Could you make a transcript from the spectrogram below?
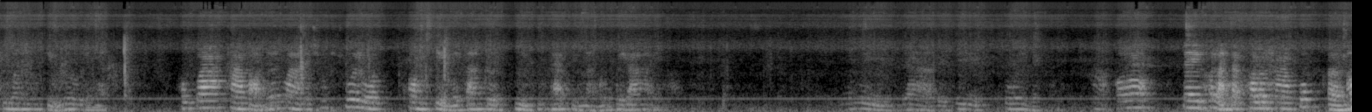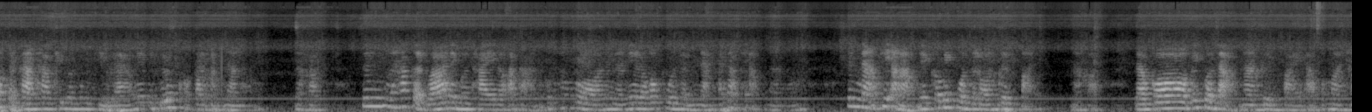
ครีมบำรุงผิวเลยเนี่ยพบว่าทาต่อเนื่องมาจะช่วยช่วยลดความเสี่ยงในการเกิดผื่นภูมิแพ้ผิวหนังลงไปได้ค่ะแล้ว มียาอะไรที่ช่วยไหมคะค่ะก็ในพอหลังจากพอเราทาพวกนอกจากการทาครีมบำรุงผิวแล้วเนี่ยมีเรื่องของการอาบน้ำนะคะ ซึ่งถ้าเกิดว่าในเมืองไทยเราอากาศค่อนข้างร้อนนั้นเนี่ยเราก็ควรจะมีน้ำแนะนำให้อาบน้ำซึ่งน้ำที่อาบเนี่ยก็ไม่ควรจะร้อนเกินไปนะคะ แล้วก็ไม่ควรจะอาบนานเกินไปอาบประมาณ5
